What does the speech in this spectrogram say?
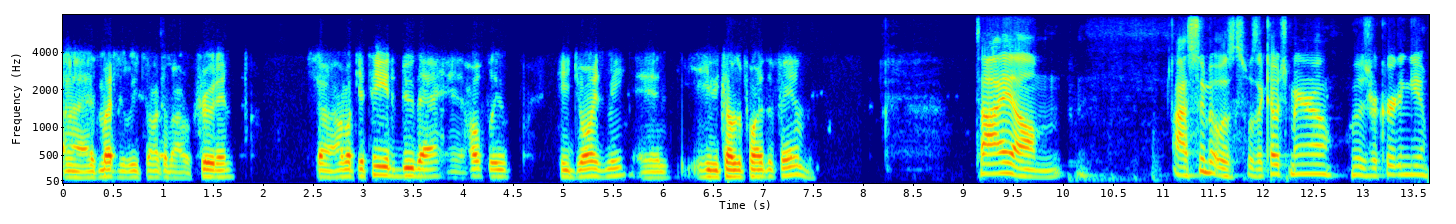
uh, as much as we talk about recruiting. So I'm gonna continue to do that, and hopefully he joins me and he becomes a part of the family. Ty, um, I assume it was was it Coach Marrow who was recruiting you?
